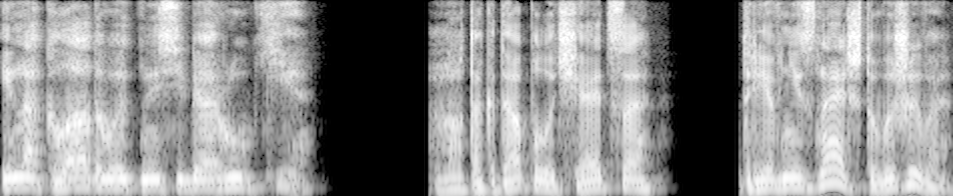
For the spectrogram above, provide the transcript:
и накладывают на себя руки. Но тогда, получается, древний знает, что вы живы.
